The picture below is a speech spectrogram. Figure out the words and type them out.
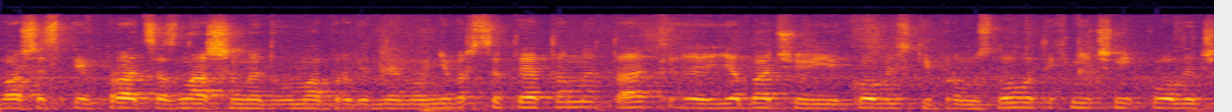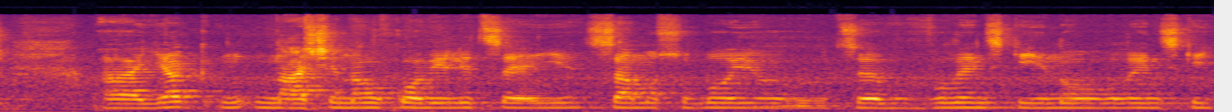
ваша співпраця з нашими двома провідними університетами. Так, Е, я бачу і Ковальський промислово-технічний коледж. А як наші наукові ліцеї, само собою, це Волинський і Нововолинський.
